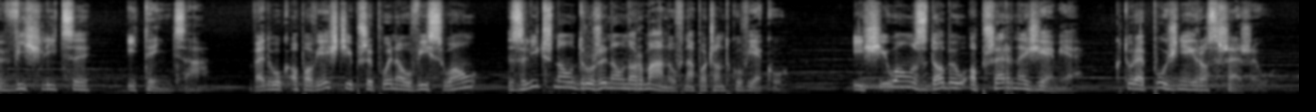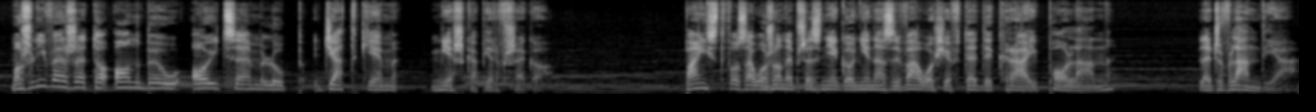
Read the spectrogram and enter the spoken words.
Wiślicy i Tyńca. Według opowieści przypłynął Wisłą z liczną drużyną Normanów na początku wieku i siłą zdobył obszerne ziemie, które później rozszerzył. Możliwe, że to on był ojcem lub dziadkiem Mieszka I. Państwo założone przez niego nie nazywało się wtedy kraj Polan, lecz Wlandia.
